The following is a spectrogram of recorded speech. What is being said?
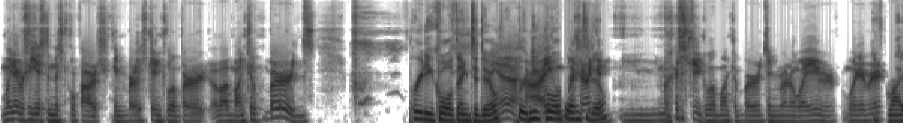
whenever she gets the mystical powers, she can burst into a bird, a bunch of birds. pretty cool thing to do. Yeah, pretty I cool thing wish to I do. could burst into a bunch of birds and run away or whatever. And fly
